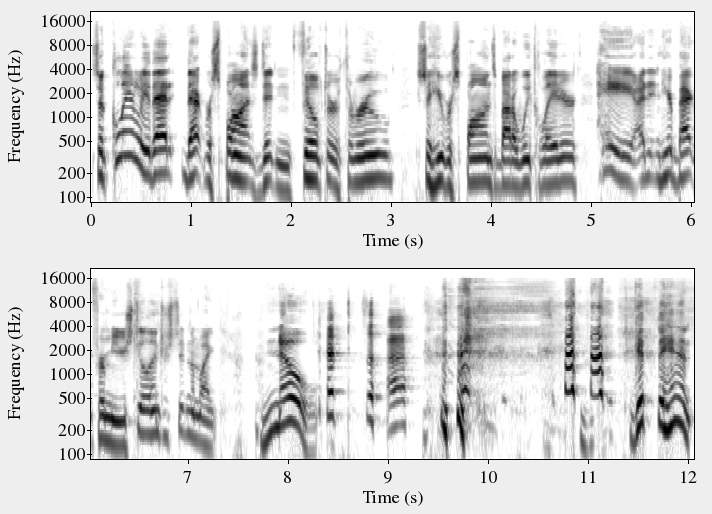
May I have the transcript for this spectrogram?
So clearly that that response didn't filter through. So he responds about a week later, "Hey, I didn't hear back from you. You still interested?" And I'm like, "No." Get the hint.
